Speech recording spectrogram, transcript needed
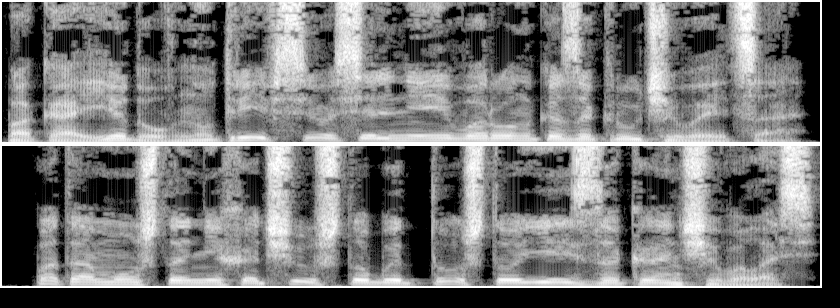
Пока еду, внутри все сильнее воронка закручивается, потому что не хочу, чтобы то, что есть, заканчивалось.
